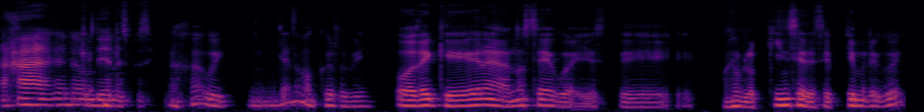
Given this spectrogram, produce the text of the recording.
Ajá, era un día en específico. Ajá, güey. Ya no me acuerdo, güey. O de que era, no sé, güey, este, por ejemplo, 15 de septiembre, güey.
